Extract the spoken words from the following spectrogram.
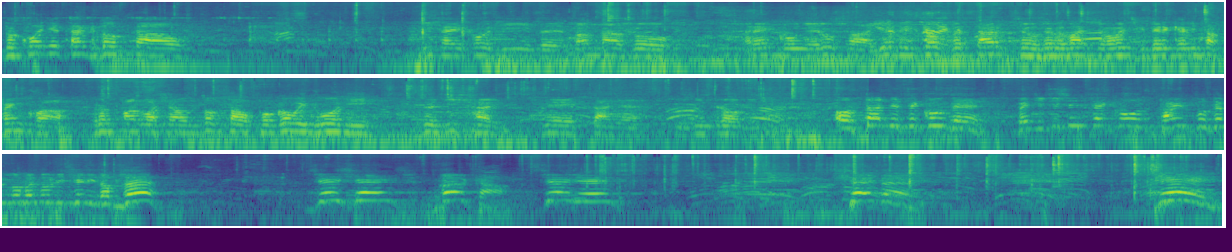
dokładnie tak dostał. Dzisiaj chodzi w bandażu, ręką nie rusza. Jeden cios wystarczył, żeby właśnie w momencie, gdy rękawica pękła, rozpadła się, on dostał po gołej dłoni, że dzisiaj nie jest w stanie nic zrobić. Ostatnie sekundy, będzie 10 sekund, Państwo ze mną będą liczyli, dobrze? 10, walka, 9, 7, 5,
